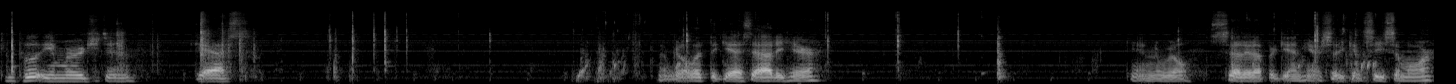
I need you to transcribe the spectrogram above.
completely immersed in gas. I'm going to let the gas out of here. And we'll set it up again here so you can see some more.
